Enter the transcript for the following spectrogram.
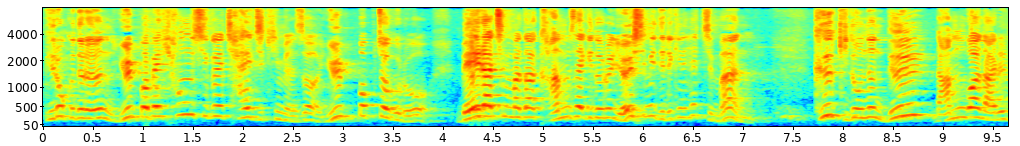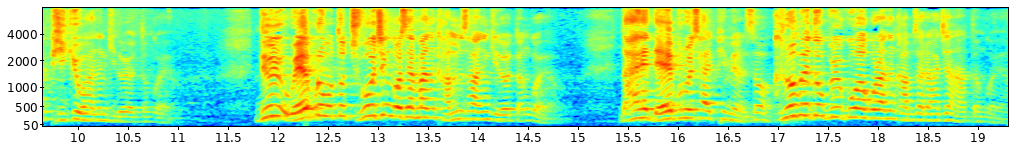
비록 그들은 율법의 형식을 잘 지키면서 율법적으로 매일 아침마다 감사 기도를 열심히 드리긴 했지만 그 기도는 늘 남과 나를 비교하는 기도였던 거예요. 늘 외부로부터 주어진 것에만 감사하는 기도였던 거예요. 나의 내부를 살피면서 그럼에도 불구하고라는 감사를 하지 않았던 거예요.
